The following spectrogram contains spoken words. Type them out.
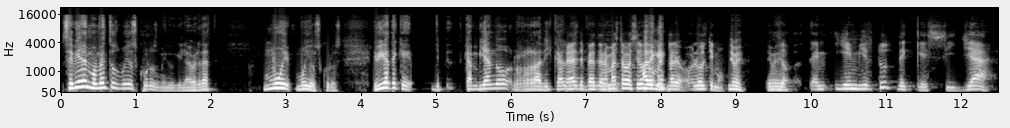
se vienen momentos muy oscuros, mi Dugi, la verdad. Muy, muy oscuros. Y fíjate que cambiando radicalmente. Espérate, espérate, nada más te voy a un comentario, lo último. Dime, dime, y en virtud de que si ya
